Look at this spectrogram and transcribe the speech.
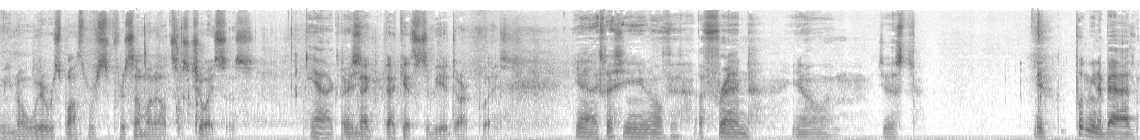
you know we're responsible for, someone else's choices. Yeah, I mean, especially, that that gets to be a dark place. yeah, especially you know if a friend, you know, just it put me in a bad.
